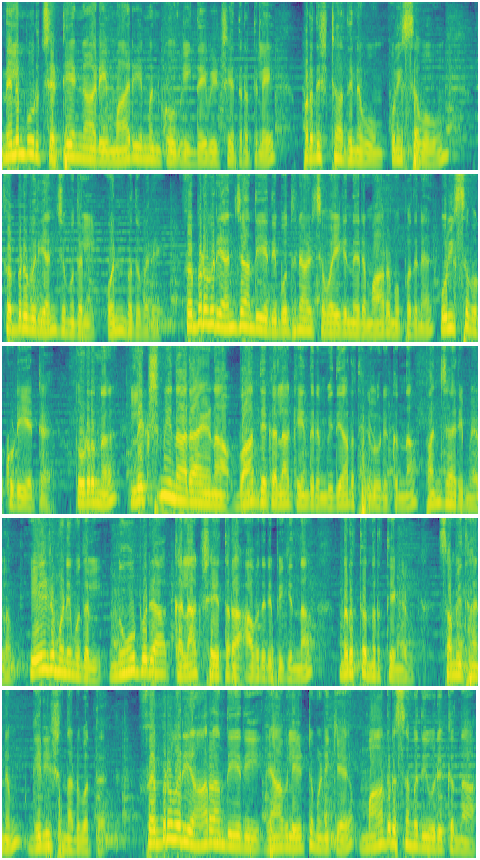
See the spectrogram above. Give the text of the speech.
നിലമ്പൂർ ചെട്ടിയങ്ങാടി മാരിയമ്മൻ കോവിൽ ദേവീക്ഷേത്രത്തിലെ പ്രതിഷ്ഠാ ദിനവും ഉത്സവവും ഫെബ്രുവരി അഞ്ച് മുതൽ ഒൻപത് വരെ. ഫെബ്രുവരി അഞ്ചാം തീയതി ബുധനാഴ്ച വൈകുന്നേരം ആറ് മുപ്പതിന് ഉത്സവ കൊടിയേറ്റ്. തുടർന്ന് ലക്ഷ്മി നാരായണ വാദ്യ വിദ്യാർത്ഥികൾ ഒരുക്കുന്ന പഞ്ചാരിമേളം ഏഴ് മണി മുതൽ നൂപുര കലാക്ഷേത്ര അവതരിപ്പിക്കുന്ന നൃത്തനൃത്യങ്ങൾ സംവിധാനം ഗിരീഷ് നടുവത്ത്. ഫെബ്രുവരി ആറാം തീയതി രാവിലെ എട്ട് മണിക്ക് മാതൃസമിതി ഒരുക്കുന്ന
